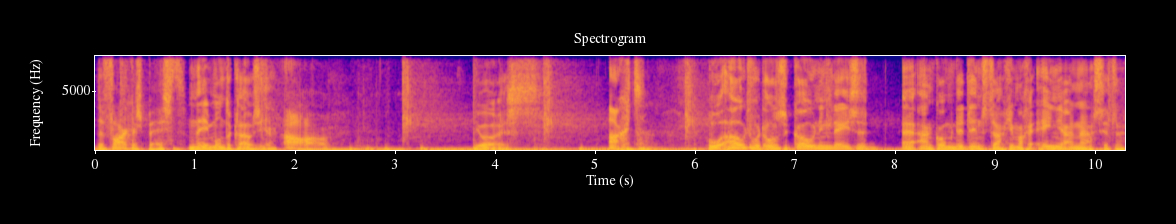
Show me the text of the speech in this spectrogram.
De varkenspest. Nee, Monte Clausier. Oh. Joris. Acht. Hoe oud wordt onze koning deze eh, aankomende dinsdag? Je mag er één jaar naast zitten.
